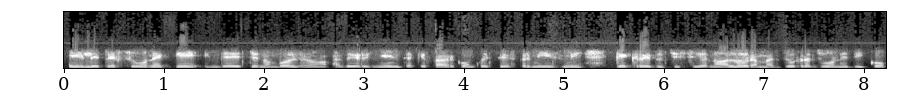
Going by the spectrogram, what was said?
e le persone che invece non vogliono avere niente a che fare con questi estremismi che credo ci siano. Allora a maggior ragione dico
